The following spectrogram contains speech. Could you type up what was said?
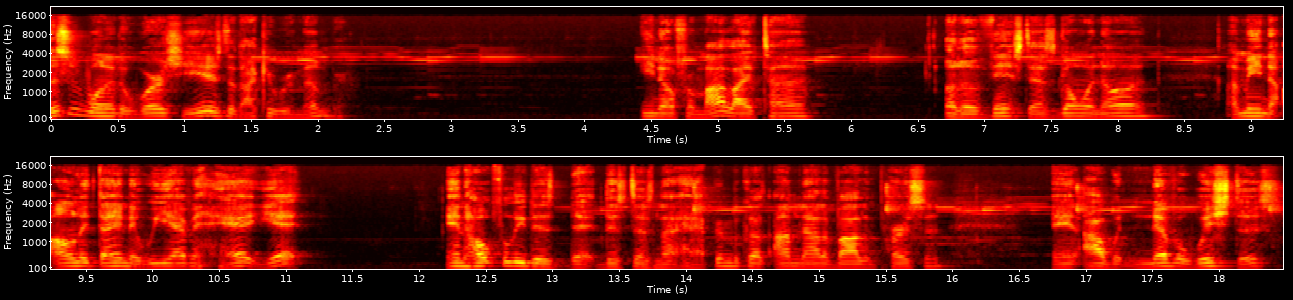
This is one of the worst years that I can remember. You know, from my lifetime of the events that's going on. I mean, the only thing that we haven't had yet, and hopefully this that this does not happen because I'm not a violent person, and I would never wish this.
